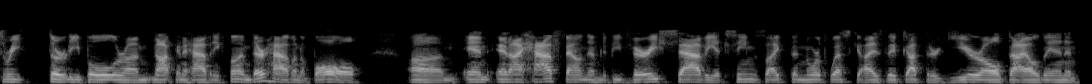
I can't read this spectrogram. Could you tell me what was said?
330 bull or I'm not going to have any fun. They're having a ball. Um, and and I have found them to be very savvy. It seems like the Northwest guys they've got their gear all dialed in, and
